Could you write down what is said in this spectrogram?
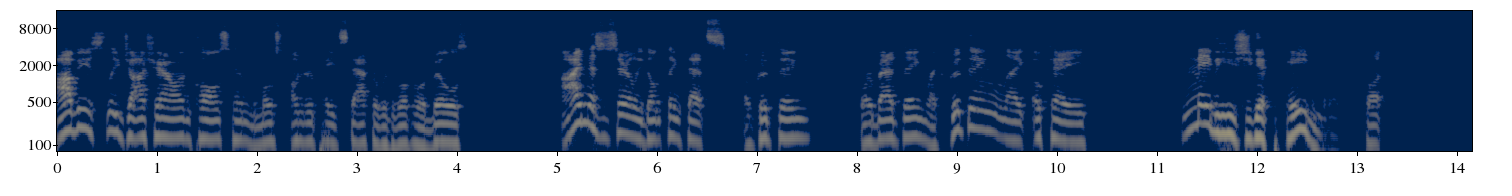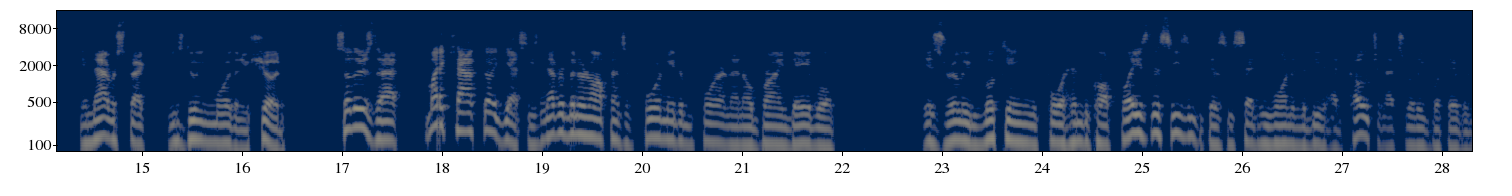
obviously, Josh Allen calls him the most underpaid staffer with the Buffalo Bills. I necessarily don't think that's a good thing or a bad thing. Like, a good thing, like, okay, maybe he should get paid more. But in that respect, he's doing more than he should. So there's that. Mike Kafka, yes, he's never been an offensive coordinator before, and I know Brian Daboll is really looking for him to call plays this season because he said he wanted to be the head coach, and that's really what they were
